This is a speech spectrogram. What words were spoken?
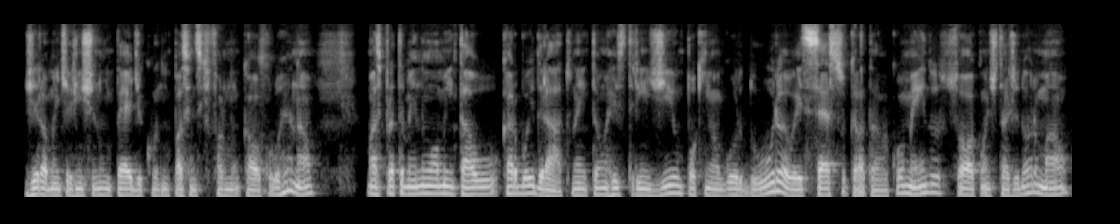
geralmente a gente não pede quando em pacientes que formam cálculo renal, mas para também não aumentar o carboidrato. Né? Então, eu restringi um pouquinho a gordura, o excesso que ela estava comendo, só a quantidade normal.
